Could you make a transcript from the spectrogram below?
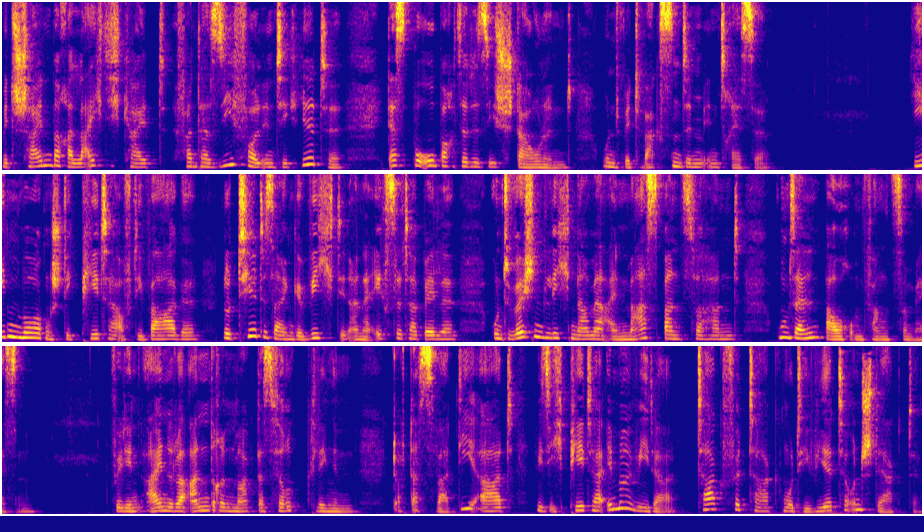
mit scheinbarer Leichtigkeit fantasievoll integrierte, das beobachtete sie staunend und mit wachsendem Interesse. Jeden Morgen stieg Peter auf die Waage, notierte sein Gewicht in einer Excel-Tabelle und wöchentlich nahm er ein Maßband zur Hand, um seinen Bauchumfang zu messen. Für den einen oder anderen mag das verrückt klingen, doch das war die Art, wie sich Peter immer wieder Tag für Tag motivierte und stärkte.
